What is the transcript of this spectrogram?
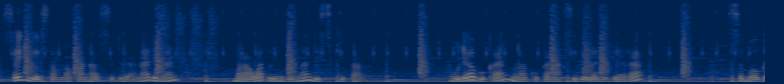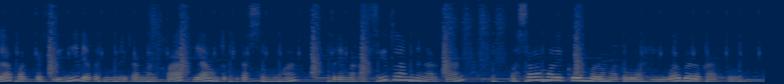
saya juga bisa melakukan hal sederhana dengan merawat lingkungan di sekitar. Mudah bukan melakukan aksi bela negara? Semoga podcast ini dapat memberikan manfaat ya untuk kita semua. Terima kasih telah mendengarkan. Wassalamualaikum warahmatullahi wabarakatuh.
